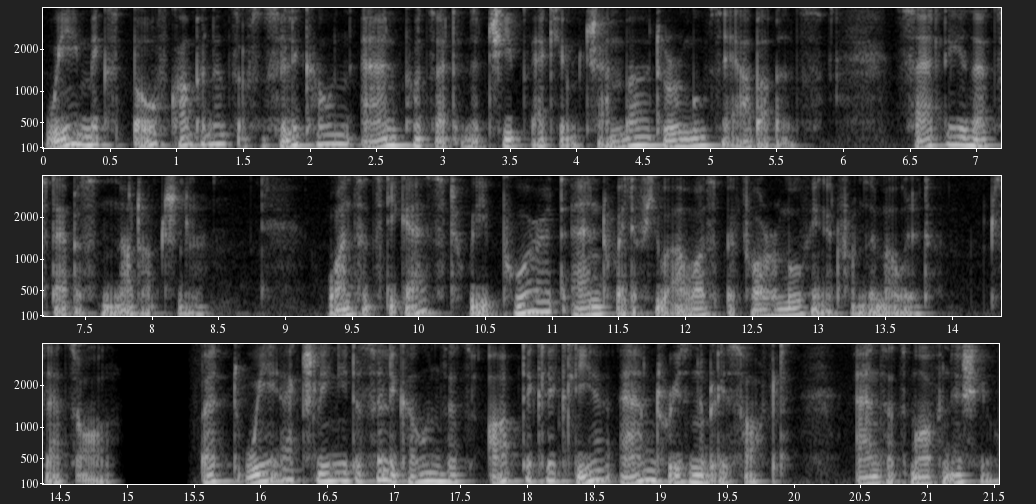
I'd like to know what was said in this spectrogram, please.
We mix both components of the silicone and put that in a cheap vacuum chamber to remove the air bubbles. Sadly, that step is not optional. Once it's degassed, we pour it and wait a few hours before removing it from the mold. That's all. But we actually need a silicone that's optically clear and reasonably soft, and that's more of an issue.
